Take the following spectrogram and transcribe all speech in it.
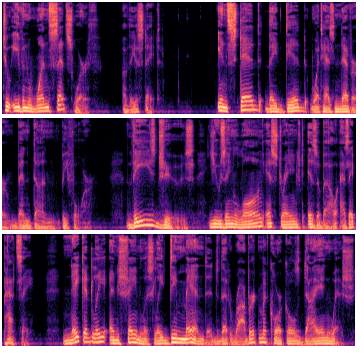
to even one cent's worth of the estate. Instead, they did what has never been done before. These Jews, using long estranged Isabel as a patsy, nakedly and shamelessly demanded that Robert McCorkill's dying wish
